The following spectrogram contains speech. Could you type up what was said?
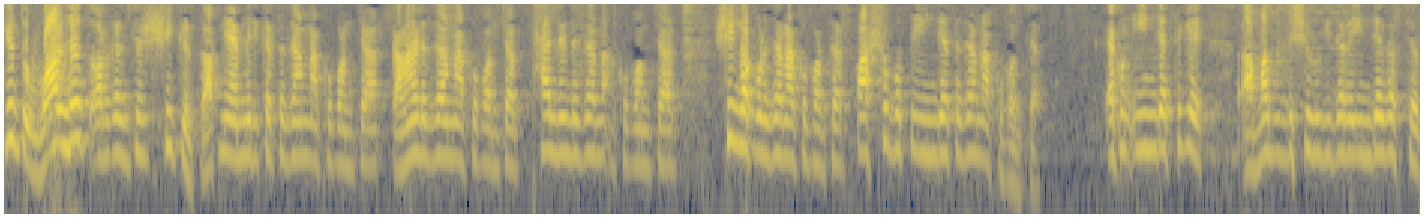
কিন্তু ওয়ার্ল্ড হেলথ অর্গানাইজেশন স্বীকৃত। আপনি আমেরিকাতে যান, আকুপাঞ্চার, কানাডা যান, আকুপাঞ্চার, থাইল্যান্ডে যান, আকুপাঞ্চার, সিঙ্গাপুরে যান, আকুপাঞ্চার, পার্শ্ববর্তী ইন্ডিয়াতে যান, আকুপাঞ্চার। এখন ইন্ডিয়া থেকে আমাদের দেশের রুগী যারা ইন্ডিয়া যাচ্ছেন,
